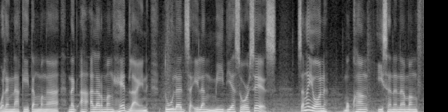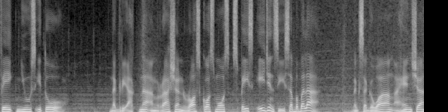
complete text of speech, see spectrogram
Walang nakitang mga nag-aalarmang headline tulad sa ilang media sources. Sa ngayon, mukhang isa na namang fake news ito. Nag-react na ang Russian Roscosmos Space Agency sa babala. Nagsagawa ang ahensya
